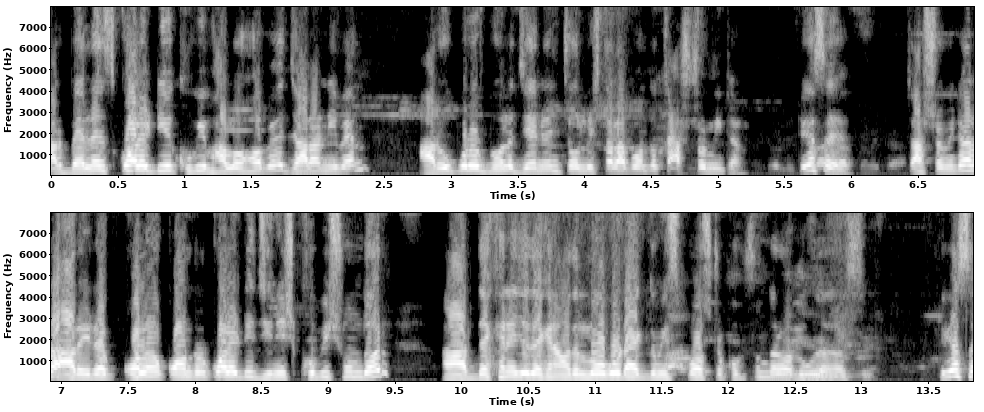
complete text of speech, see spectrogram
আর ব্যালেন্স কোয়ালিটি খুবই ভালো হবে যারা নিবেন। আর উপরে হলে জেনুইন চল্লিশ তলা পর্যন্ত চারশো মিটার। ঠিক আছে? চারশো মিটার। আর এটা কন্ট্রোল কোয়ালিটি জিনিস খুবই সুন্দর। আর দেখেন এই যে দেখেন আমাদের লোগোটা একদম স্পষ্ট খুব সুন্দরভাবে বোঝা যাচ্ছে। ঠিক আছে?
